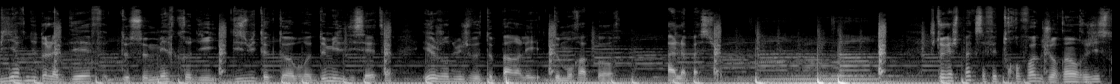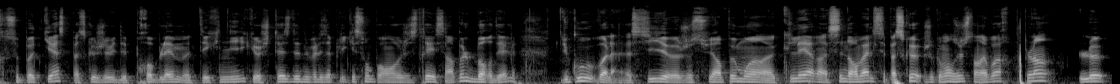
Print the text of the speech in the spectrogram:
bienvenue dans la DF de ce mercredi 18 octobre 2017 et aujourd'hui je veux te parler de mon rapport à la passion. Je te cache pas que ça fait trois fois que je réenregistre ce podcast parce que j'ai eu des problèmes techniques, je teste des nouvelles applications pour enregistrer et c'est un peu le bordel. Du coup voilà, si euh, je suis un peu moins clair, c'est normal, c'est parce que je commence juste à en avoir plein le...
